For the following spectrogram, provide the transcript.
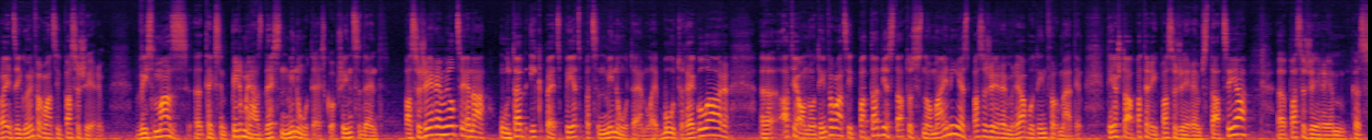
vajadzīgo informāciju pasažierim. Vismaz teiksim, pirmajās desmit minūtēs kopš incidenta pasažieriem vilcienā, un tad ik pēc 15 minūtēm, lai būtu regulāra, atjaunot informāciju. Pat tad, ja status nav mainījies, pasažieriem ir jābūt informētiem. Tieši tāpat arī pasažieriem stacijā, pasažieriem, kas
